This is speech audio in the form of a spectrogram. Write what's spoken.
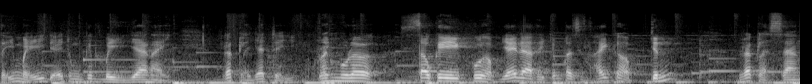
tỉ mỉ để trong cái bì da này. Rất là giá trị. Rainmuller sau khi khui hộp giấy ra thì chúng ta sẽ thấy cái hộp chính rất là sang.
